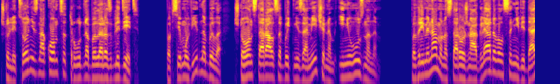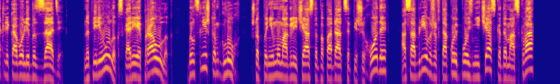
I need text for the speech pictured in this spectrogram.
что лицо незнакомца трудно было разглядеть. По всему видно было, что он старался быть незамеченным и неузнанным. По временам он осторожно оглядывался, не видать ли кого-либо сзади. Но переулок, скорее проулок, был слишком глух, чтобы по нему могли часто попадаться пешеходы, особливо же в такой поздний час, когда Москва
